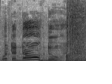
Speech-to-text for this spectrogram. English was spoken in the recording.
What the dog doing?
